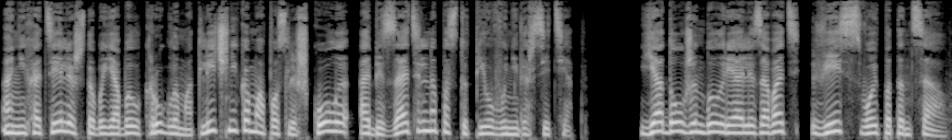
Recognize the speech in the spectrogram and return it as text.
Они хотели, чтобы я был круглым отличником, а после школы обязательно поступил в университет. Я должен был реализовать весь свой потенциал.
